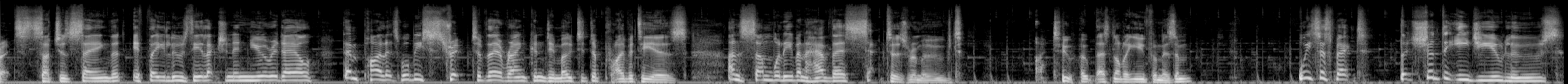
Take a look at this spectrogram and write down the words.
Threats such as saying that if they lose the election in Uridale, then pilots will be stripped of their rank and demoted to privateers, and some will even have their sceptres removed. I do hope that's not a euphemism. We suspect that should the EGU lose,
